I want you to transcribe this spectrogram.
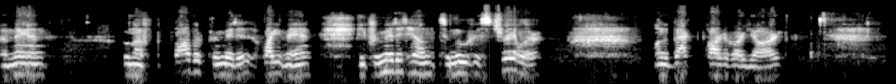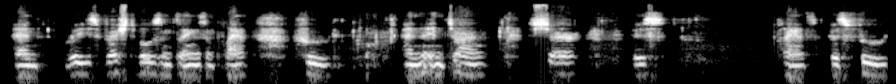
a man who my father permitted, a white man, he permitted him to move his trailer on the back part of our yard and raise vegetables and things and plant food and in turn share his plants, his food,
